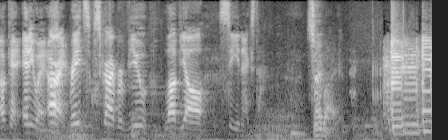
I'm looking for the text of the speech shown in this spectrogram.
Okay. Anyway. All right. Rate, subscribe, review. Love y'all. See you next time. Bye bye. Thank you.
